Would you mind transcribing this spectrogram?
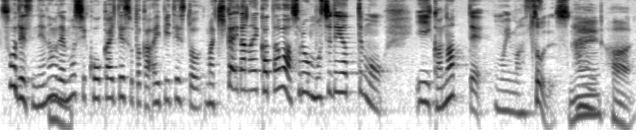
そうですね。なので、もし公開テストとか IP テスト、まあ、機会がない方はそれを模試でやってもいいかなって思います。そうですね、はい、はい、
